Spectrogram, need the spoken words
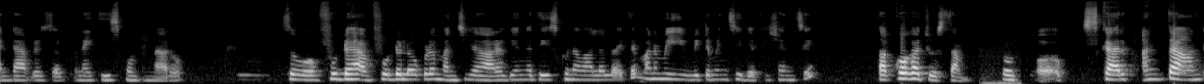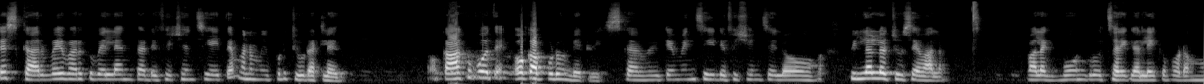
అండ్ ట్యాబ్లెట్స్ దొరుకుతున్నాయి. తీసుకుంటున్నారు. సో ఫుడ్ ఫుడ్లో కూడా మంచిగా ఆరోగ్యంగా తీసుకున్న వాళ్ళలో అయితే మనం ఈ విటమిన్ సి డెఫిషియన్సీ తక్కువగా చూస్తాం. స్కర్ అంత అంటే స్కర్వే వరకు వెళ్ళేంత డెఫిషియన్సీ అయితే మనం ఇప్పుడు చూడట్లేదు. కాకపోతే ఒకప్పుడు ఉండేటివి. స్కర్ విటమిన్ సి డెఫిషియన్సీలో పిల్లల్లో చూసేవాళ్ళం. వాళ్ళకి బోన్ గ్రోత్ సరిగా లేకపోవడము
